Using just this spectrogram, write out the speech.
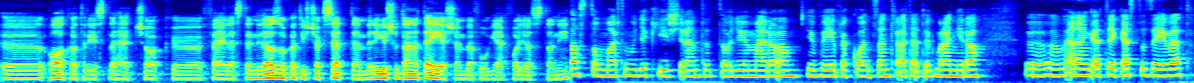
ö, alkatrészt lehet csak ö, fejleszteni, de azokat is csak szeptemberig, és utána teljesen be fogják fagyasztani. Aston Martin ugye ki is jelentette, hogy ő már a jövő évre koncentrált, tehát ők már annyira ö, elengedték ezt az évet.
